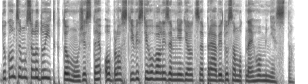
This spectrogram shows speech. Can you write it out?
Dokonce muselo dojít k tomu, že z té oblasti vystěhovali zemědělce právě do samotného města.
